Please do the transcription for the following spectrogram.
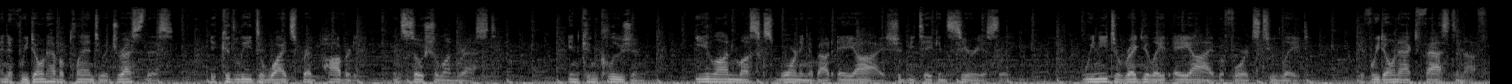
and if we don't have a plan to address this, it could lead to widespread poverty and social unrest. In conclusion, Elon Musk's warning about AI should be taken seriously. We need to regulate AI before it's too late. If we don't act fast enough,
